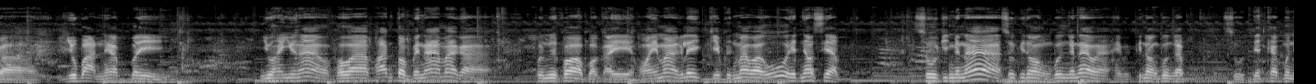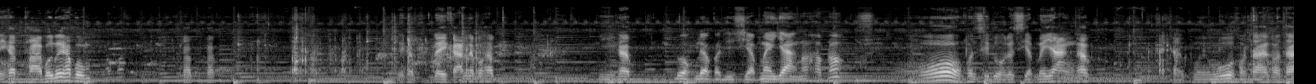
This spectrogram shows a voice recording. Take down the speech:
ก็อยู่บ้านนะครับบ่ได้อยู่ให้อยู่หน้าเพราะว่าพานต้อมไปหน้ามากอะเพิ่นเป็นพ่อบอกไอ้หอยมากเลยเก็บขึ้นมาว่าโอ้เฮ็ดแนวเสียบสู้กินกันนะสู้พี่น้องเบิ่งกันนะให้พี่น้องเบิ่งครับสูตรเด็ดครับมื้อนี้ครับถ่าเบิ่งเลยครับผมครับครับนี่ครับได้การแล้วบ่ครับนี่ครับ ลวกแล้วก็จะเสียบไม่ย่างเนาะครับเนาะโอ้คนสีดวกจะเสียบไม่ย่างครับครับโอ้เขาทาเขาทา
